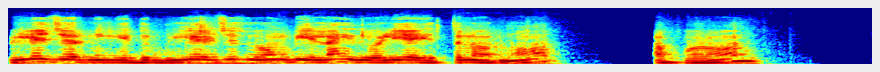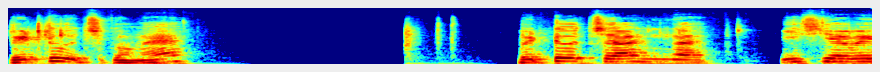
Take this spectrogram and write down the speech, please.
வில்லேஜர் நீங்க இது வில்லேஜர் ஓம்பி எல்லாம் இது வழியா எத்தனை வரணும். அப்புறம் வெட்டு வச்சுக்கோங்க. வெட்டு வச்சா நீங்க ஈஸியாவே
